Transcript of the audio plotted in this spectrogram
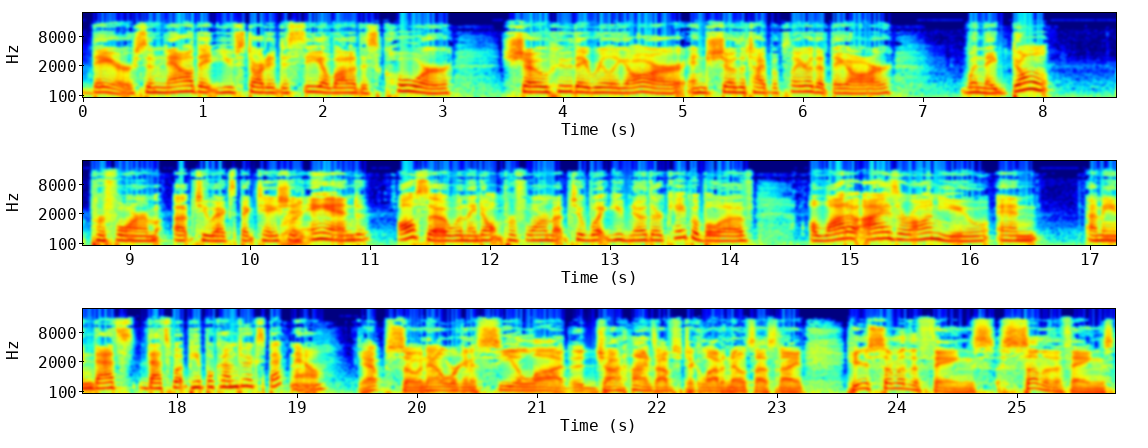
there. So now that you've started to see a lot of this core show who they really are and show the type of player that they are, when they don't perform up to expectation Right. and also when they don't perform up to what you know they're capable of a lot of eyes are on you and i mean that's that's what people come to expect now Yep. So now we're going to see a lot. Uh, John Hynes obviously took a lot of notes last night. Here's some of the things, some of the things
